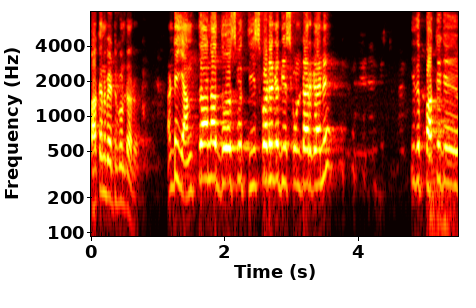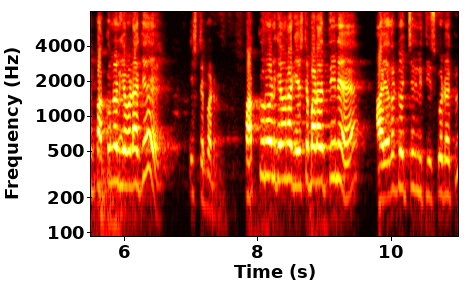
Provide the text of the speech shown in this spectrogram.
పక్కన పెట్టుకుంటారు. అంటే ఎంత దోసుకు తీసుకోవడానికి తీసుకుంటారు కానీ ఇది పక్కకి పక్కన వాళ్ళకి ఇవ్వడానికి ఇష్టపడరు. పక్కన వాళ్ళకి ఏమైనా ఇష్టపడక తినే ఆ ఎదటి వచ్చేది నీకు తీసుకోవడానికి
